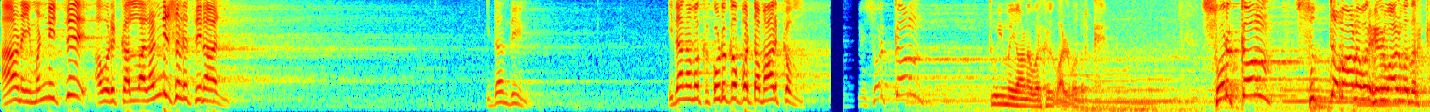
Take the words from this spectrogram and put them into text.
ஆணை மன்னித்து அவருக்கு அல்லாஹ் நன்றி செலுத்தினான். இதான் தீன். இதான் நமக்கு கொடுக்கப்பட்ட மார்க்கம். சொர்க்கம் தூய்மையானவர்கள் வாழ்வதற்கு. சொர்க்கம் சுத்தமானவர்கள் வாழ்வதற்கு.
